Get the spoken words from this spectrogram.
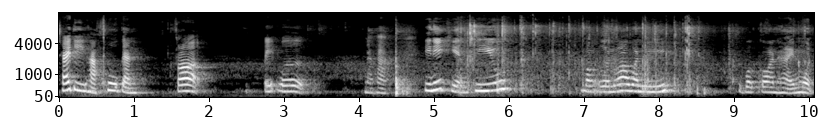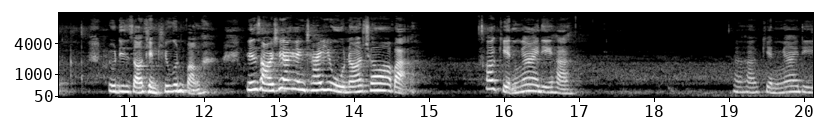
ใช้ดีค่ะคู่กัน ก็เป๊ะเวอร์นะคะ ทีนี้เขียนคิ้วบังเอิญว่าวันนี้อุปกรณ์หายหมด ดูดินสอเขียนคิ้วคุณปัง ดินสอเชือกยังใช้อยู่เนาะชอบอะ่ะ ก็เขียนง่ายดีค่ะนะคะเขียนง่ายดี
